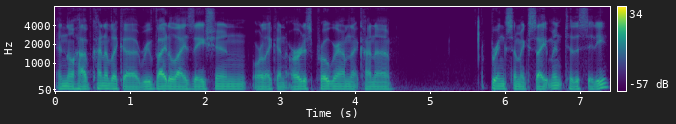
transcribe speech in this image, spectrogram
and they'll have kind of like a revitalization or like an artist program that kind of brings some excitement to the city.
